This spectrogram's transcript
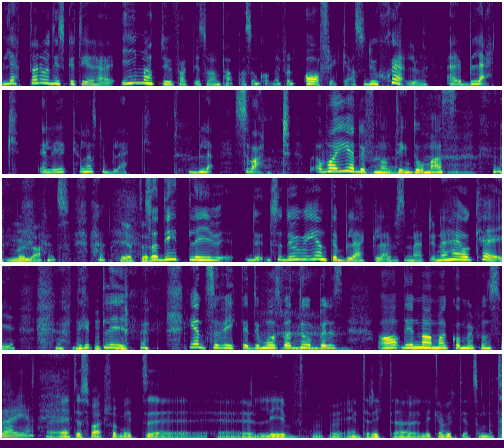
lättare att diskutera här i och med att du faktiskt har en pappa som kommer från Afrika. Så du själv är black. Eller kallas du black? Bla, svart. Vad är du för någonting Thomas? Mulatt heter Så det. ditt liv, du, så du är inte Black Lives Matter? Nej, okej. Ditt liv är inte så viktigt. Du måste vara dubbel... Ja, din mamma kommer från Sverige. Jag är inte svart så mitt eh, eh, liv är inte riktigt lika viktigt som ett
